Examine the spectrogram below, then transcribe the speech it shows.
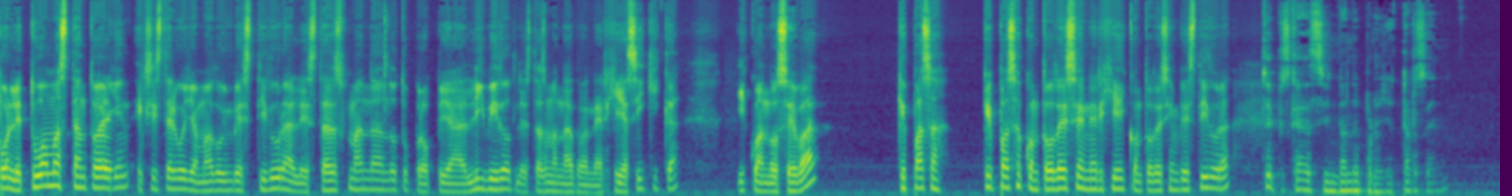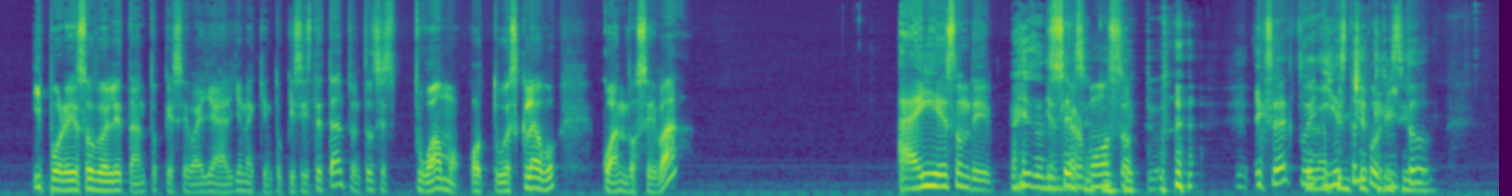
ponle, tú amas tanto a alguien, existe algo llamado investidura, le estás mandando tu propia libido, le estás mandando energía psíquica, y cuando se va, ¿qué pasa? ¿Qué pasa con toda esa energía y con toda esa investidura? Sí, pues queda sin dónde proyectarse. Y por eso duele tanto que se vaya alguien a quien tú quisiste tanto. Entonces, tu amo o tu esclavo, cuando se va, ahí es donde, es, hermoso. Exacto, y es tan bonito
